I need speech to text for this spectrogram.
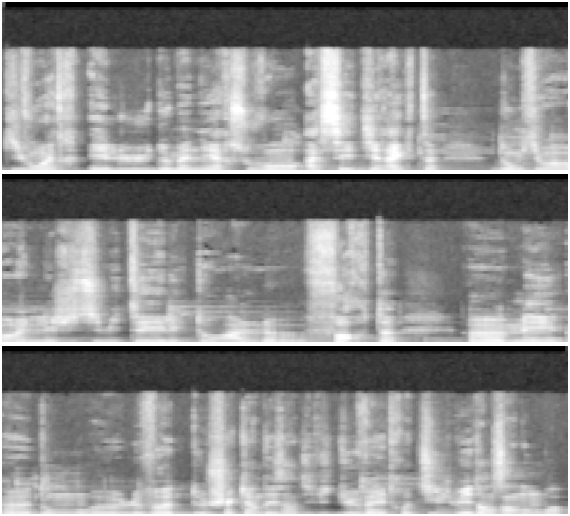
qui vont être élues de manière souvent assez directe, donc ils vont avoir une légitimité électorale forte, euh, mais euh, dont euh, le vote de chacun des individus va être dilué dans un nombre.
